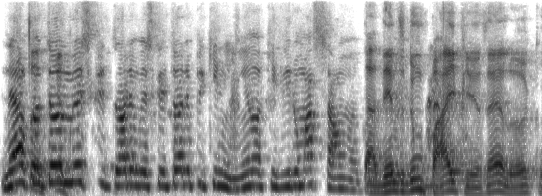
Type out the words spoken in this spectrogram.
Não, eu tô no meu escritório, meu escritório é pequenininho, aqui vira uma sauna. tá dentro de um pipe, você é louco.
